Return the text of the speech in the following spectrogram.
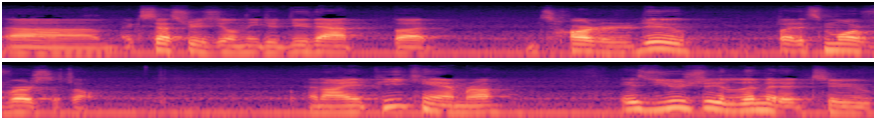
um, accessories you'll need to do that, but it's harder to do, but it's more versatile. An IP camera is usually limited to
